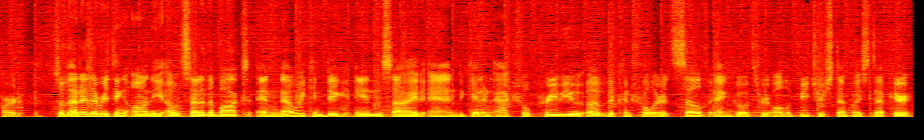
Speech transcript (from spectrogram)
harder. So that is everything on the outside of the box and now we can dig inside and get an actual preview of the controller itself and go through all the features step by step here.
